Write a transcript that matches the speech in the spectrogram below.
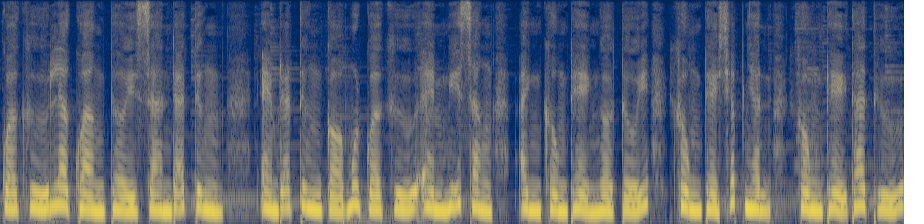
Quá khứ là khoảng thời gian đã từng. Em đã từng có một quá khứ em nghĩ rằng anh không thể ngờ tới, không thể chấp nhận, không thể tha thứ.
